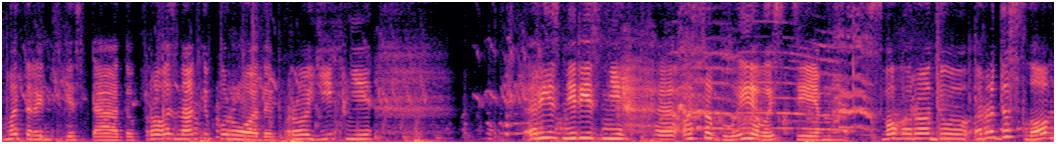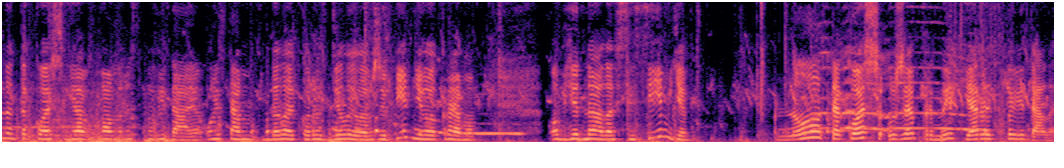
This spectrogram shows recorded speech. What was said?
материнське стадо, про ознаки породи, про їхні різні різні е, особливості. Свого роду родословно також я вам розповідаю. Ось там далеко розділила вже півднів окремо, об'єднала всі сім'ї. Ну, також уже про них я розповідала.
